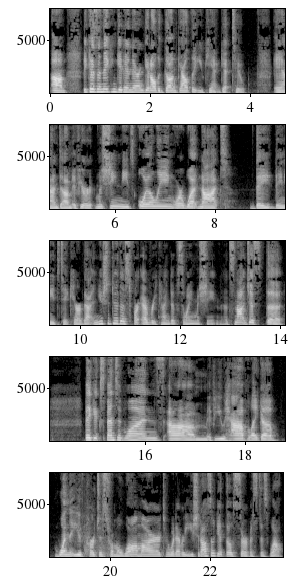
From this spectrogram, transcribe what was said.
Um, because then they can get in there and get all the gunk out that you can't get to. And um, if your machine needs oiling or whatnot, they they need to take care of that. And you should do this for every kind of sewing machine. It's not just the big expensive ones. Um, if you have like a one that you've purchased from a Walmart or whatever, you should also get those serviced as well.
